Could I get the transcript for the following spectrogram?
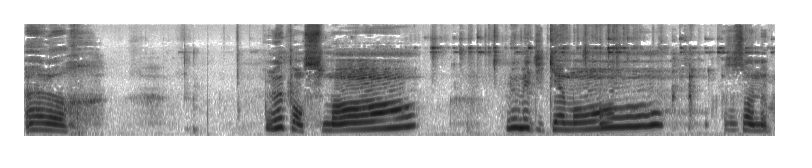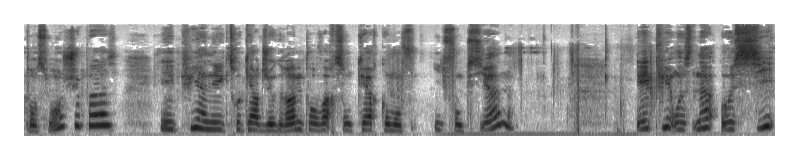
Alors... Le pansement. Le médicament. Ça, c'est un autre pansement, je suppose. Et puis un électrocardiogramme pour voir son cœur, comment il fonctionne. Et puis on a aussi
